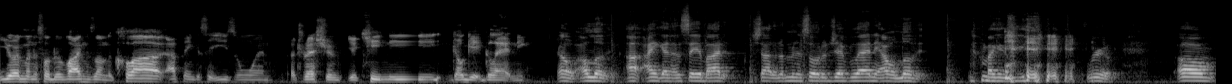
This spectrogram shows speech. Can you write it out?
your Minnesota Vikings on the clock. I think it's an easy one. Address your, your key need. Go get Gladney. Oh, I love it. I, I ain't got nothing to say about it. Shout out to Minnesota, Jeff Gladney. I would love it. For real. Um,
